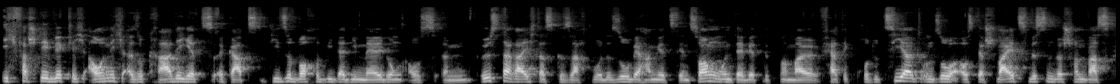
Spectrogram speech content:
ich verstehe wirklich auch nicht. Also gerade jetzt äh, gab es diese Woche wieder die Meldung aus ähm, Österreich, dass gesagt wurde, so, wir haben jetzt den Song und der wird jetzt nochmal fertig produziert und so. Aus der Schweiz wissen wir schon was.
